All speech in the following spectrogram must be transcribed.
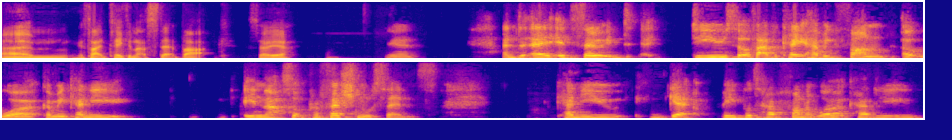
Um, it's like taking that step back. So yeah, Yeah. And uh, it's so, do you sort of advocate having fun at work? I mean, can you, in that sort of professional sense, can you get people to have fun at work? How do you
